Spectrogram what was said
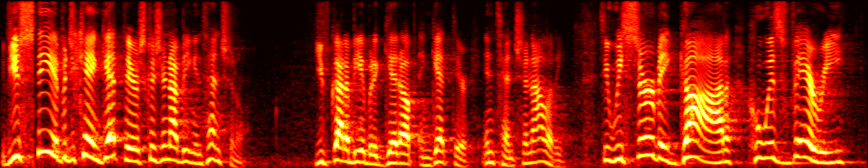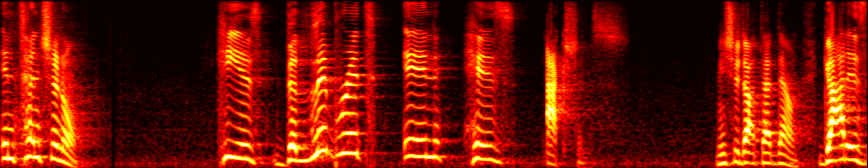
If you see it but you can't get there, it's because you're not being intentional. You've got to be able to get up and get there. Intentionality. See, we serve a God who is very intentional. He is deliberate in his actions. You should jot that down. God is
